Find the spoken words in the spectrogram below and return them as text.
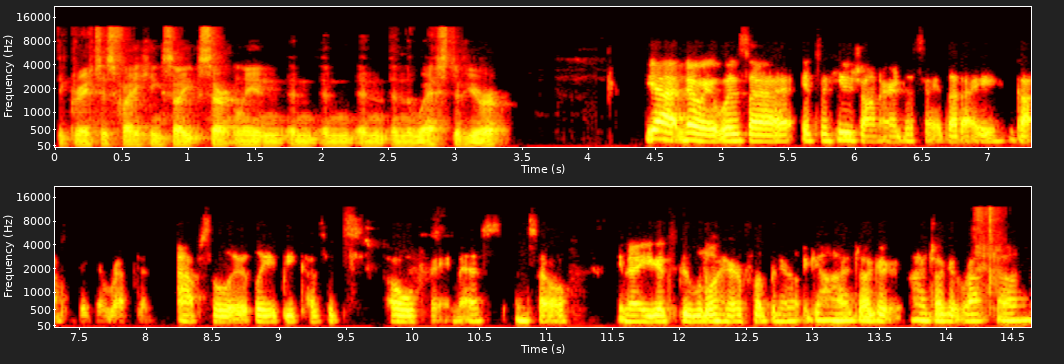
the greatest Viking sites certainly in in in, in the west of Europe? Yeah, no, it was a it's a huge honor to say that I got to dig at Repton. Absolutely, because it's so famous. And so you know, you get to do a little hair flip and you're like, yeah, I get, how'd I get wrapped on?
